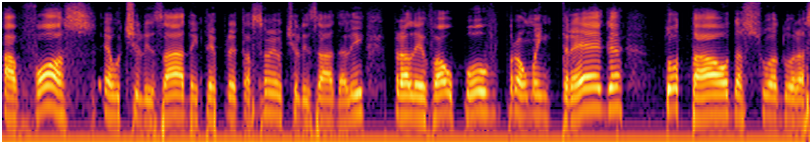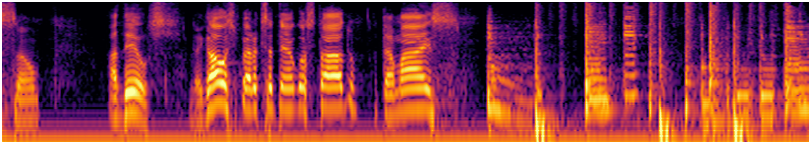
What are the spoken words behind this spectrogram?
a voz é utilizada, a interpretação é utilizada ali para levar o povo para uma entrega total da sua adoração a Deus. Legal? Espero que você tenha gostado. Até mais. Thank you.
